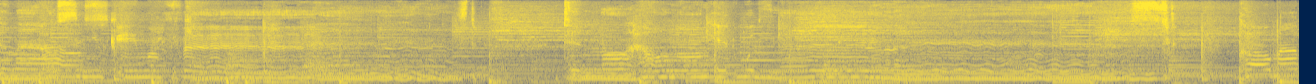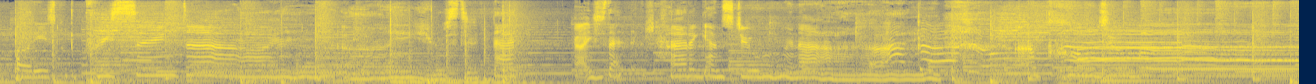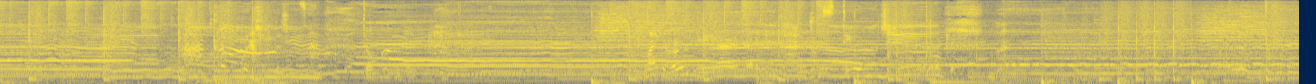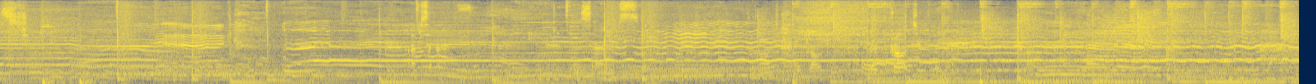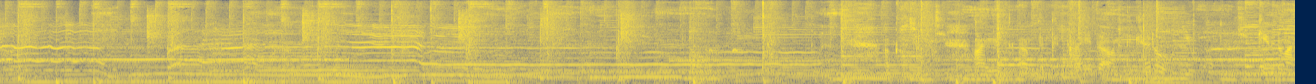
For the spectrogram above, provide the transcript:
to my house and you came up fast. Didn't know how long it would last. Called my buddies, the precinct I, I used it that I used that hat against you and I. I might hurt me.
